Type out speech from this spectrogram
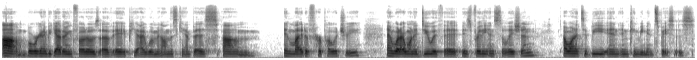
Um, but we're going to be gathering photos of AAPI women on this campus um, in light of her poetry. And what I want to do with it is for the installation I want it to be in inconvenient spaces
